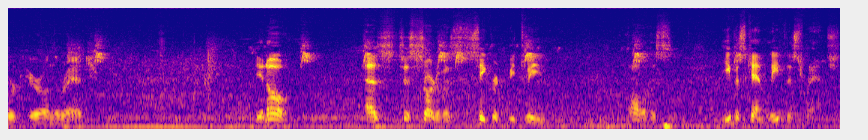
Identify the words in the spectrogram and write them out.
worked here on the ranch. You know, as just sort of a secret between all of us, Evis can't leave this ranch.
